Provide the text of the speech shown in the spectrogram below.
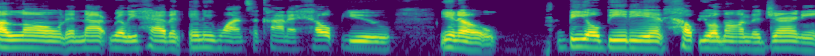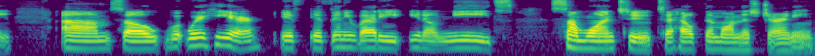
alone and not really having anyone to kind of help you, you know, be obedient, help you along the journey. Um, so we're here if if anybody you know needs someone to to help them on this journey.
